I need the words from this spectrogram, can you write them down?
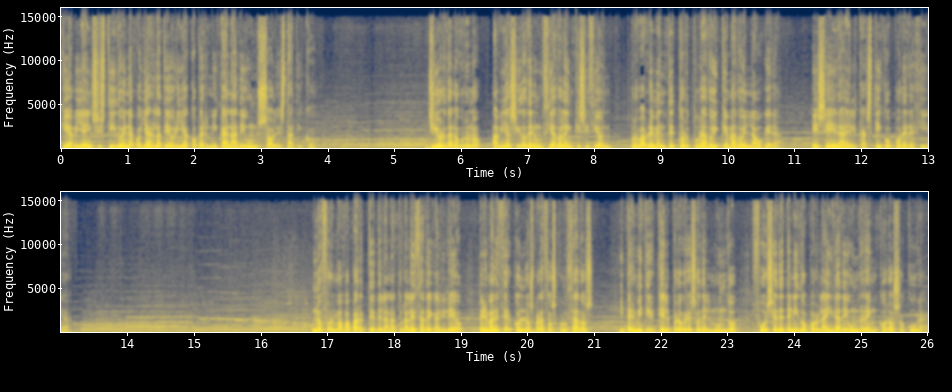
que había insistido en apoyar la teoría copernicana de un sol estático. Giordano Bruno había sido denunciado a la Inquisición, probablemente torturado y quemado en la hoguera. Ese era el castigo por herejía. No formaba parte de la naturaleza de Galileo permanecer con los brazos cruzados y permitir que el progreso del mundo fuese detenido por la ira de un rencoroso cura.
